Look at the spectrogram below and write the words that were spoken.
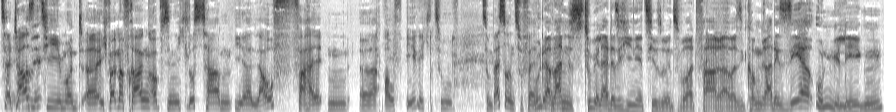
2000 Team und äh, ich wollte mal fragen, ob Sie nicht Lust haben, Ihr Laufverhalten äh, auf ewig zu zum Besseren zu verändern. Guter Mann, es tut mir leid, dass ich Ihnen jetzt hier so ins Wort fahre, aber Sie kommen gerade sehr ungelegen,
